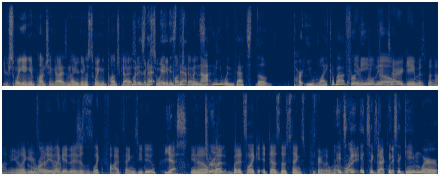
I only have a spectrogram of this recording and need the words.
you're swinging and punching guys, and now you're going to swing and punch guys. "But and is you're going that to swing and is punch that guys. monotony when that's the part you like about it?" For yeah, me, well, the no. entire game is monotony. Like you Right. really Yeah. like it, there's just like five things you do. yes, You know, True. but but it's like it does those things fairly well. it's Right, it- it's a exactly. it's a game where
